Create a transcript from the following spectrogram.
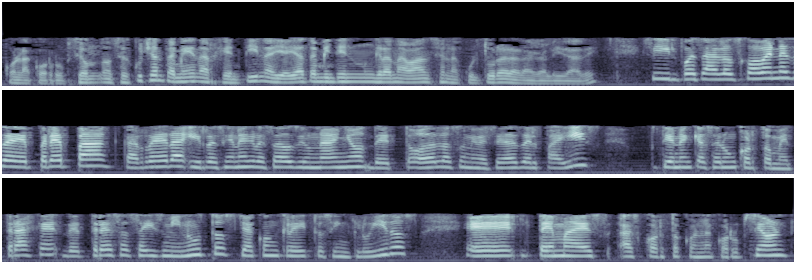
con la corrupción. Nos escuchan también en Argentina y allá también tienen un gran avance en la cultura de la legalidad. ¿eh? Sí, pues a los jóvenes de prepa, carrera y recién egresados de un año de todas las universidades del país tienen que hacer un cortometraje de tres a seis minutos, ya con créditos incluidos. el tema es haz corto con la corrupción,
